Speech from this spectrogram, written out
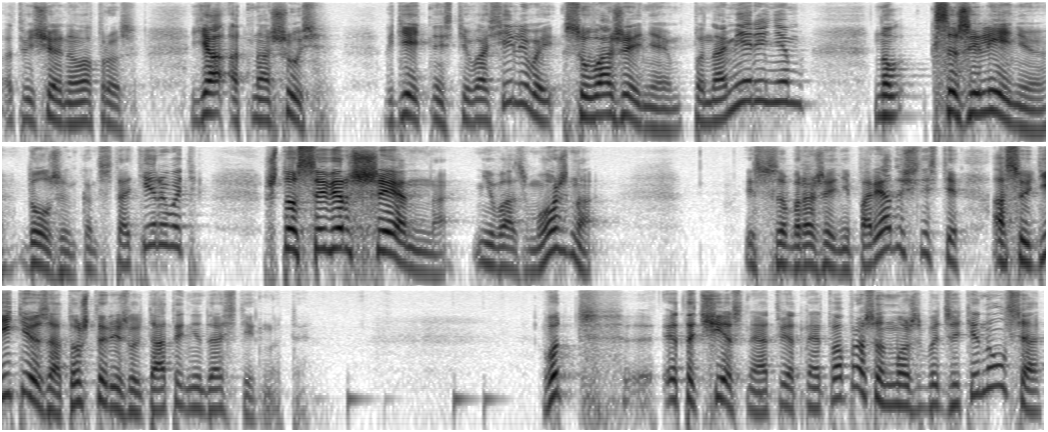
отвечая на вопрос, я отношусь к деятельности Васильевой с уважением по намерениям, но, к сожалению, должен констатировать, что совершенно невозможно из соображений порядочности осудить ее за то, что результаты не достигнуты. Вот это честный ответ на этот вопрос, он, может быть, затянулся.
